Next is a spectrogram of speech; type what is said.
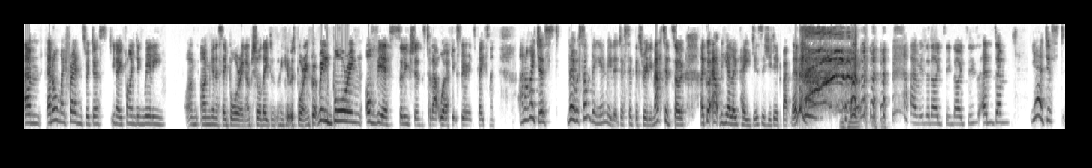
Um, and all my friends were just, you know, finding really I'm, I'm going to say boring. I'm sure they didn't think it was boring, but really boring, obvious solutions to that work experience placement. And I just, there was something in me that just said this really mattered. So I got out the yellow pages as you did back then um, in the 1990s. And um, yeah, just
